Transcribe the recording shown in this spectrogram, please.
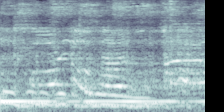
你是不？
